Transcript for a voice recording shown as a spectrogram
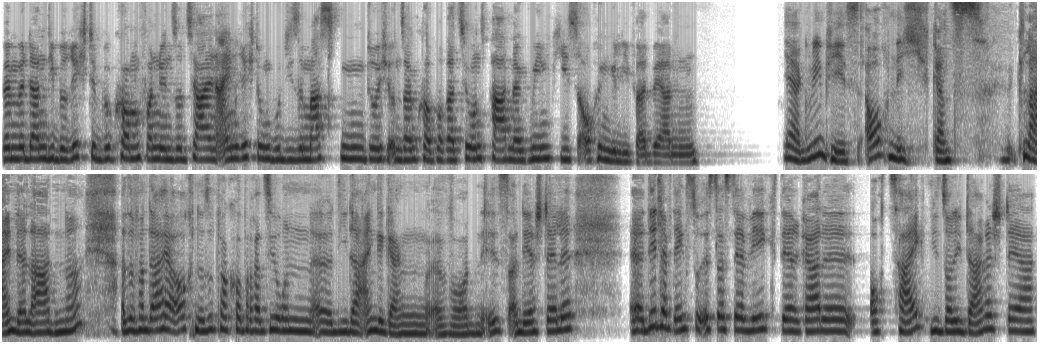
wenn wir dann die Berichte bekommen von den sozialen Einrichtungen, wo diese Masken durch unseren Kooperationspartner Greenpeace auch hingeliefert werden. Ja, Greenpeace, auch nicht ganz klein der Laden. Ne? Also von daher auch eine super Kooperation, äh, die da eingegangen äh, worden ist an der Stelle. Äh, Detlef, denkst du, ist das der Weg, der gerade auch zeigt, wie solidarisch der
